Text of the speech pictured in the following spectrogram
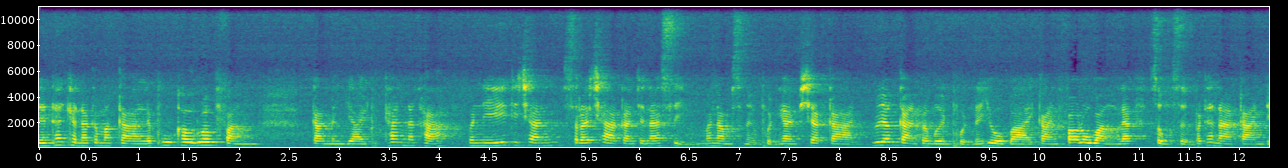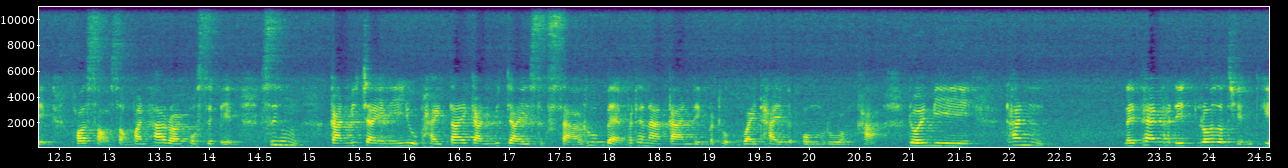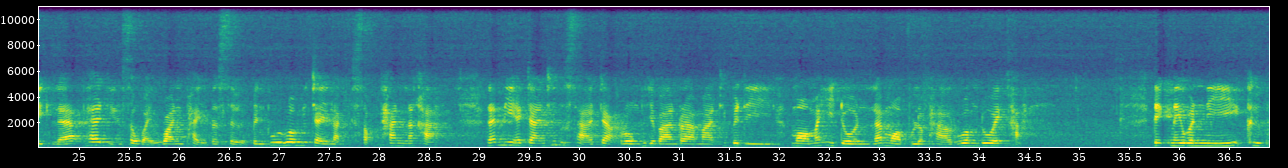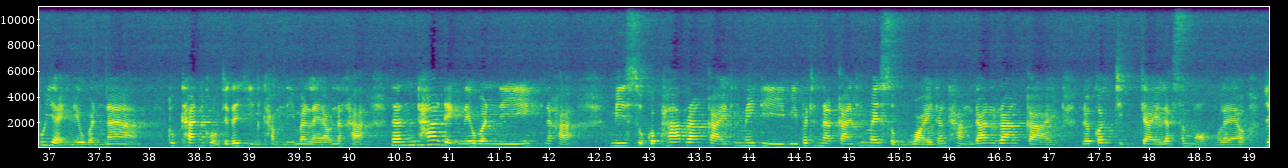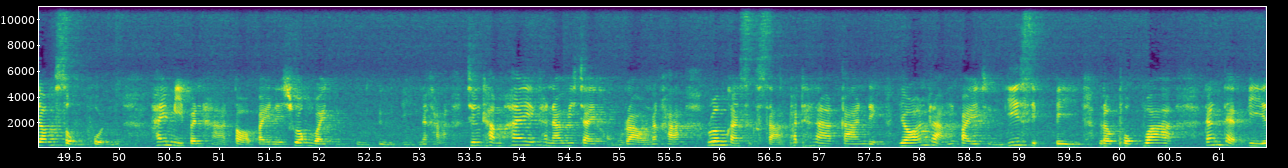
รียนท่านคณะกรรมการและผู้เข้าร่วมฟังการบรรยายทุกท่านนะคะ วันนี้ดิฉันสรชาการจนาสิงห์มานำเสนอผลงานวิชาการ เรื่องการประเมินผลนโยบาย การเฝ้าระวัง และส่งเสริมพัฒนาการเด็ก พศ 2561 ซึ่งการวิจัยนี้อยู่ภายใต้การวิจัยศึกษารูปแบบพัฒนาการเด็กปฐมวัยไทยแบบองค์รวมค่ะ โดยมีท่านในแพทย์พดิษฐ์โลสเถียรกิจ และแพทย์หญิงสวัยวันไผ่ประเสริฐเป็นผู้ร่วมวิจัยหลักสองท่านนะคะ และมีอาจารย์ที่ปรึกษาจากโรงพยาบาลรามาธิบดีมมหิดล และมบุรพาร่วมด้วยค่ะ เด็กในวันนี้คือผู้ใหญ่ในวันหน้า ทุกท่านคงจะได้ยินคำนี้มาแล้วนะคะนั้นถ้าเด็กในวันนี้นะคะ มีสุขภาพร่างกายที่ไม่ดี มีพัฒนาการที่ไม่สมวัยทั้งทางด้านร่างกาย แล้วก็จิตใจและสมองแล้ว ย่อมส่งผลให้มีปัญหาต่อไปในช่วงวัยอื่นๆอีก นะคะจึงทำให้คณะวิจัยของเรานะคะ ร่วมการศึกษาพัฒนาการเด็กย้อนหลังไปถึง 20 ปี เราพบว่าตั้งแต่ปี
